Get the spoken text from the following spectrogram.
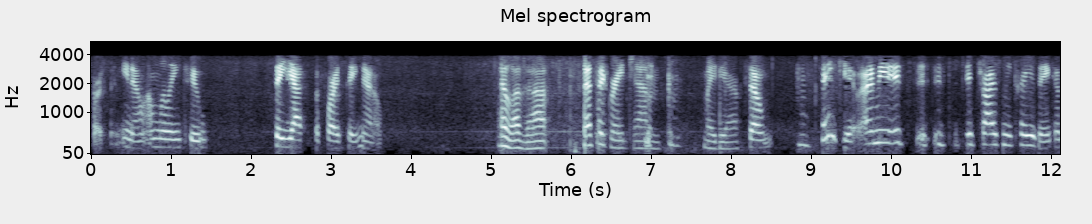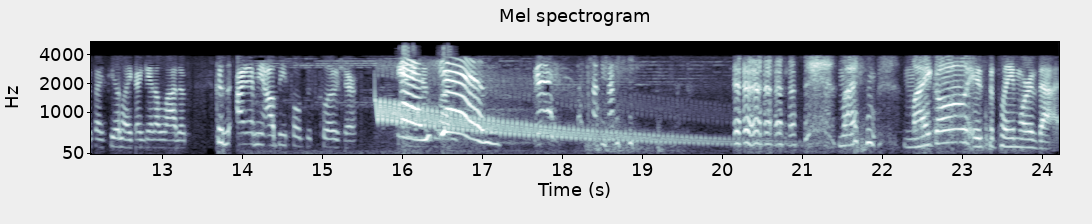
person. You know, I'm willing to say yes before I say no. I love that. That's a great gem, my dear. So thank you. I mean, it's it it, it drives me crazy because I feel like I get a lot of because I I mean I'll be full disclosure. And gems. my my goal is to play more of that.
